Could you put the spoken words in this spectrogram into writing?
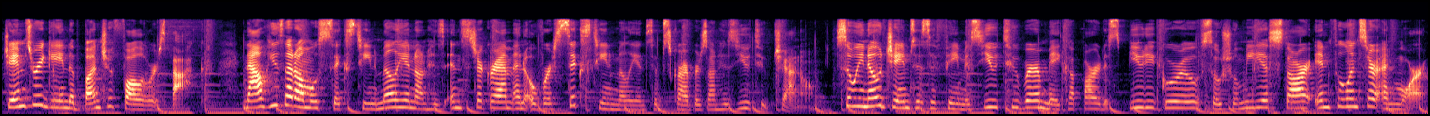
James regained a bunch of followers back. Now he's at almost 16 million on his Instagram and over 16 million subscribers on his YouTube channel. So we know James is a famous YouTuber, makeup artist, beauty guru, social media star, influencer, and more.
